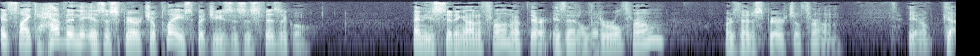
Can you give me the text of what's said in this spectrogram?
It's like heaven is a spiritual place, but Jesus is physical. And he's sitting on a throne up there. Is that a literal throne or is that a spiritual throne? You know,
